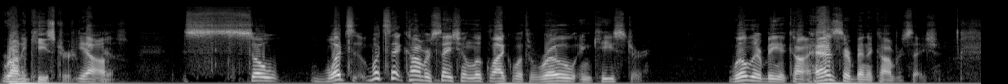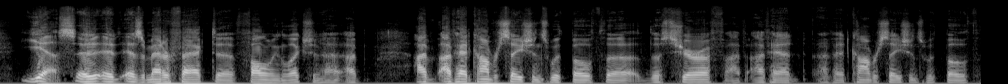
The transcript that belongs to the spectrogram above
Ronnie Keister. Yeah. Yes. So what's what's that conversation look like with Rowe and Keister? Will there be a con- has there been a conversation? Yes, as a matter of fact, uh, following election, I, have I've had conversations with both uh, the sheriff. I've I've had I've had conversations with both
